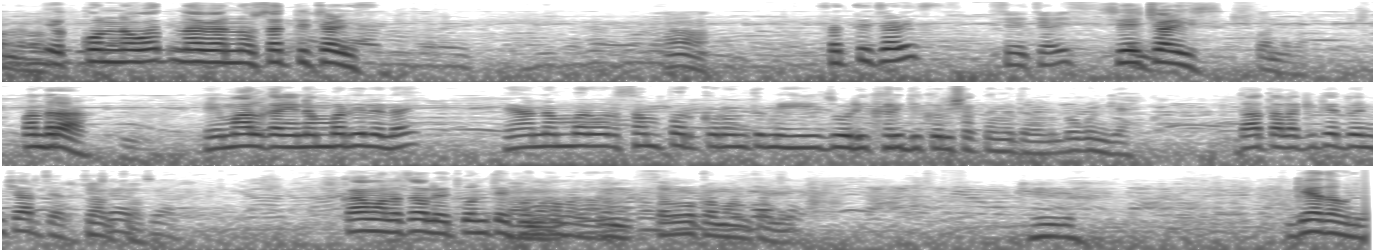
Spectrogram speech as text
पंधरा. एकोणनव्वद नव्याण्णव सत्तेचाळीस. हां. सत्तेचाळीस? शेहेचाळीस शेहेचाळीस. पंधरा. पंधरा. हे मालकाने नंबर दिलेला आहे. ह्या नंबरवर संपर्क करून तुम्ही ही जोडी खरेदी करू शकता मित्रांनो. बघून घ्या. दाताला किती आहेत? दोन? चार चार. चार चार. कामाला चालू आहेत कोणत्याही पण कामाला सर्व कामाला चालू ठीक आहे. घ्या धावणी.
